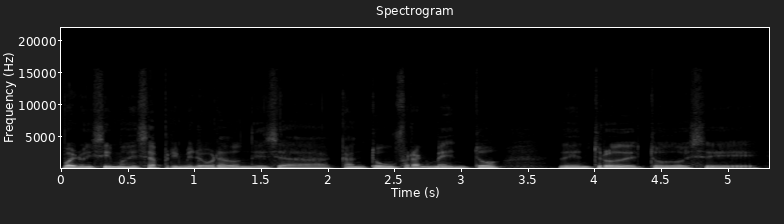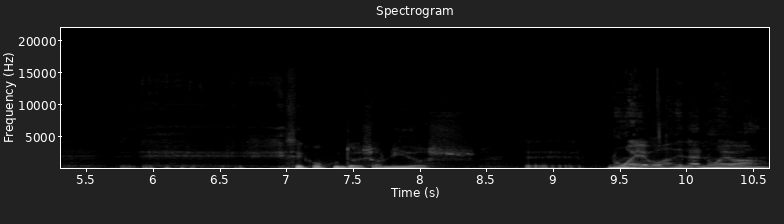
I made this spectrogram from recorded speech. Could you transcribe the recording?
bueno, hicimos esa primera obra donde ella cantó un fragmento dentro de todo ese, eh, ese conjunto de sonidos, eh, Nuevos, de la nueva.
